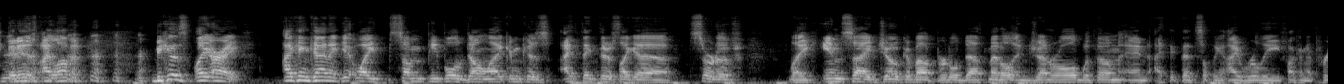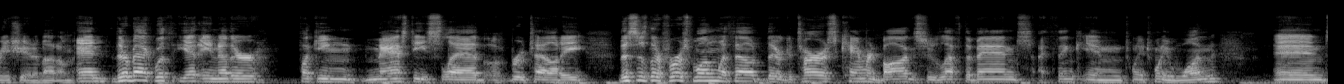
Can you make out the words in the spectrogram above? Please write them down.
It is. I love it because, like, all right, I can kind of get why some people don't like him because I think there's like a sort of like inside joke about brutal death metal in general with them, and I think that's something I really fucking appreciate about them. And they're back with yet another fucking nasty slab of brutality. This is their first one without their guitarist Cameron Boggs, who left the band, I think, in 2021. And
